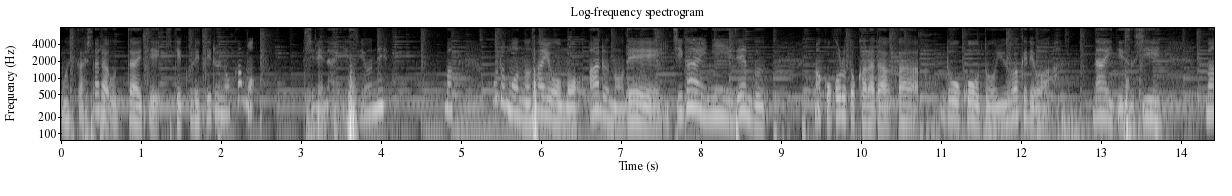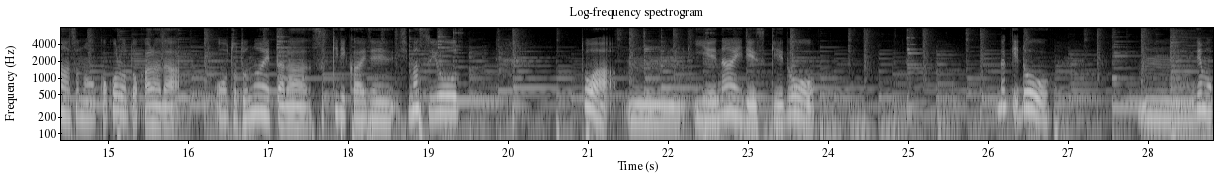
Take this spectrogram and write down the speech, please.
もしかしたら訴えてきてくれてるのかもしれないですよね。まあ、ホルモンの作用もあるので一概に全部、まあ、心と体がどうこうというわけではないですしまあその心と体を整えたらすっきり改善しますよとはうん言えないですけどだけどうんでも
